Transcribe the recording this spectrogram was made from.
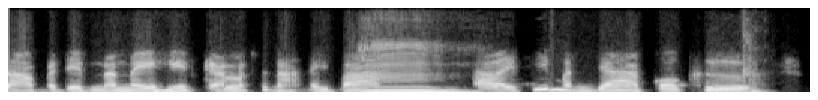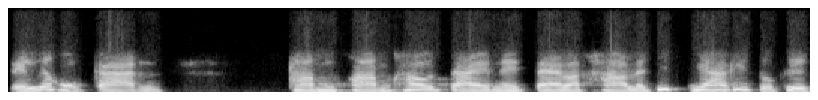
ตามประเด็นนั้นในเหตุการณ์ลักษณะไหนบ้างอืมอะไรที่มันยากก็คือค่ะในเรื่องของการทำความเข้าใจในแต่ละข่าวและที่ยากที่สุดคือ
